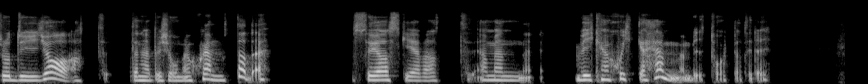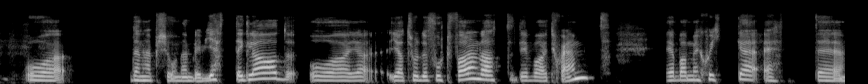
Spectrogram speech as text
trodde jag att den här personen skämtade. Så jag skrev att ja men, vi kan skicka hem en bit tårta till dig. Och den här personen blev jätteglad och jag, jag trodde fortfarande att det var ett skämt. Jag bara, men skicka ett eh,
